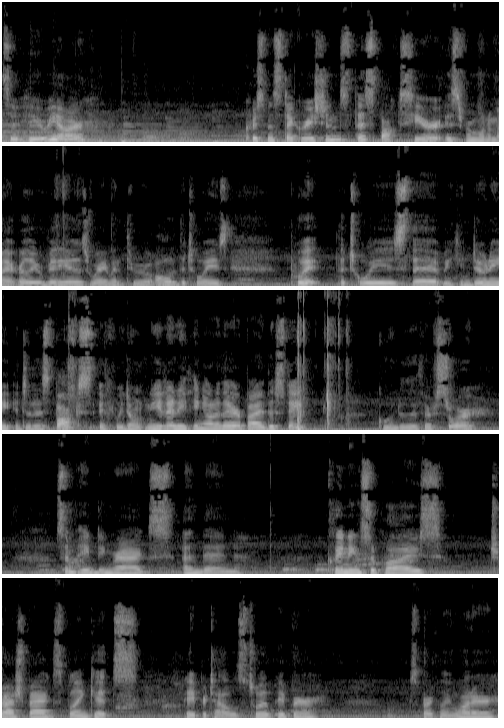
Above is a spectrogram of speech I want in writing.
So here we are. Christmas decorations. This box here is from one of my earlier videos where I went through all of the toys, put the toys that we can donate into this box. If we don't need anything out of there by this date, go into the thrift store, some painting rags, and then cleaning supplies, trash bags, blankets, paper towels, toilet paper, sparkling water,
